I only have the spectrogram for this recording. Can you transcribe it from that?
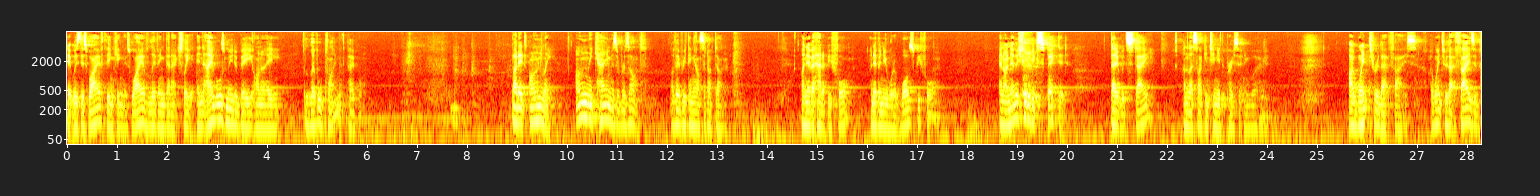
It was this way of thinking, this way of living that actually enables me to be on a level playing with people. But it only, only came as a result of everything else that I've done. I never had it before. I never knew what it was before. And I never should have expected that it would stay unless I continued the preceding work. I went through that phase. I went through that phase of,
